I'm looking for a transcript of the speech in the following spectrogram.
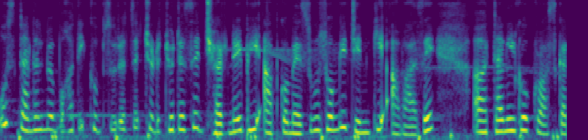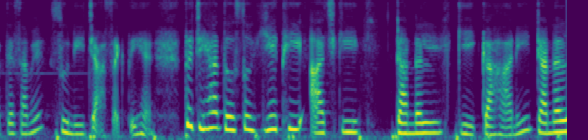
उस टनल में बहुत ही खूबसूरत से छोटे छोटे से झरने भी आपको महसूस होंगे, जिनकी आवाज़ें टनल को क्रॉस करते समय सुनी जा सकती हैं। तो जी हाँ दोस्तों, ये थी आज की टनल की कहानी, tunnel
